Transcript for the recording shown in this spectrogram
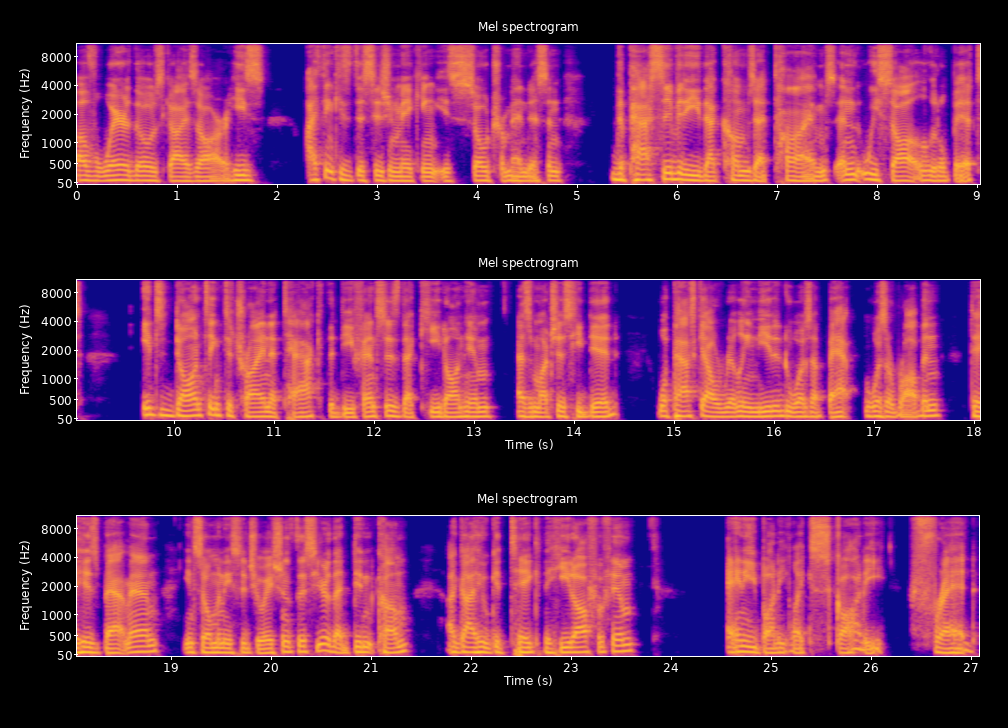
of where those guys are. He's, I think his decision making is so tremendous and the passivity that comes at times, and we saw a little bit, it's daunting to try and attack the defenses that keyed on him as much as he did. What Pascal really needed was a bat, was a Robin to his Batman in so many situations this year that didn't come. A guy who could take the heat off of him. Anybody like Scottie, Fred,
